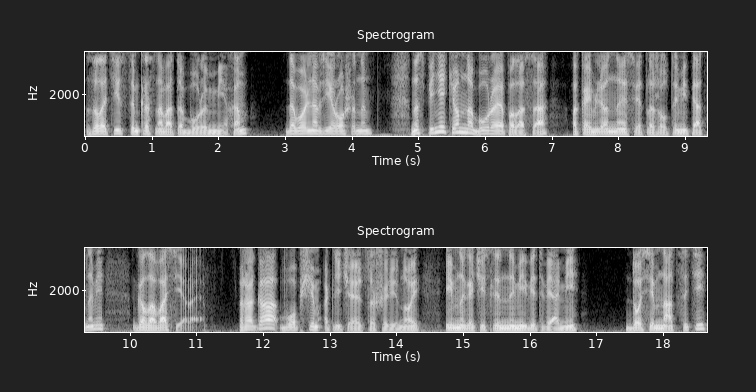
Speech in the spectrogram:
золотистым красновато-бурым мехом, довольно взъерошенным. На спине темно-бурая полоса, окаймленная светло-желтыми пятнами, голова серая. Рога, в общем, отличаются шириной и многочисленными ветвями, до 17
